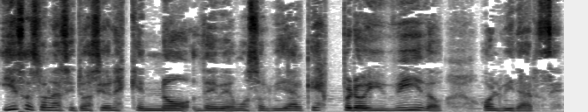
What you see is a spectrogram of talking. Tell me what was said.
y esas son las situaciones que no debemos olvidar, que es prohibido olvidarse.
